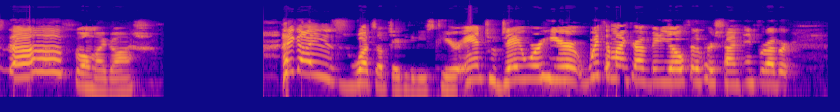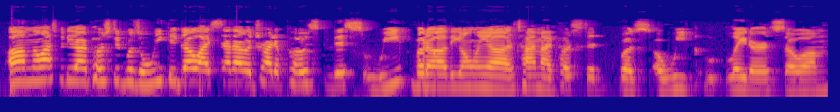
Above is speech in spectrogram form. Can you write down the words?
stuff! Oh my gosh. Hey guys, what's up, JP the Beast here, and today we're here with a Minecraft video for the first time in forever. Um, the last video I posted was a week ago. I said I would try to post this week, but uh, the only uh, time I posted was a week later, so um,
